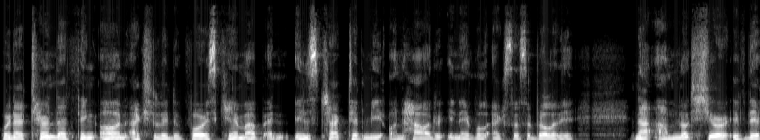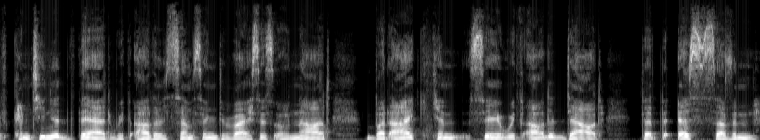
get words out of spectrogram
When I turned that thing on, actually the voice came up and instructed me on how to enable accessibility. Now, I'm not sure if they've continued that with other Samsung devices or not, but I can say without a doubt that the S7,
